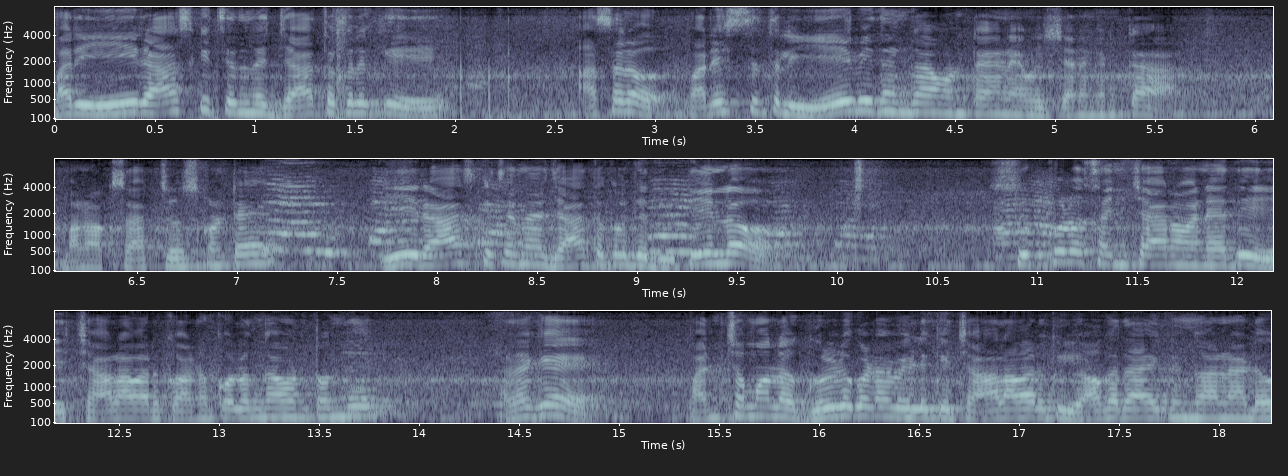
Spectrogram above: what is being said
మరి ఈ రాశికి చెందిన జాతకులకి అసలు పరిస్థితులు ఏ విధంగా ఉంటాయనే విషయాన్ని కనుక మనం ఒకసారి చూసుకుంటే ఈ రాశికి చెందిన జాతకులకి ద్వితీయంలో శుక్రుడు సంచారం అనేది చాలా వరకు అనుకూలంగా ఉంటుంది. అలాగే పంచమంలో గురుడు కూడా వీళ్ళకి చాలా వరకు యోగదాయకంగా ఉన్నాడు.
